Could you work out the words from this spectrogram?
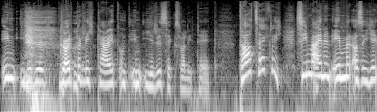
in ihrer Körperlichkeit und in ihrer Sexualität. Tatsächlich. Sie meinen immer, also äh,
